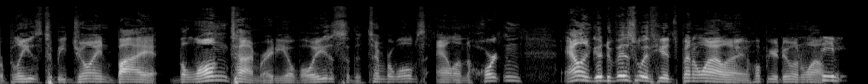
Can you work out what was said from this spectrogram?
We're pleased to be joined by the longtime radio voice of the Timberwolves, Alan Horton. Alan, good to visit with you. It's been a while. I hope you're doing well. Steve,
